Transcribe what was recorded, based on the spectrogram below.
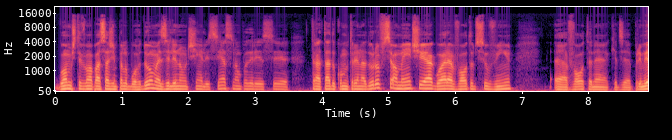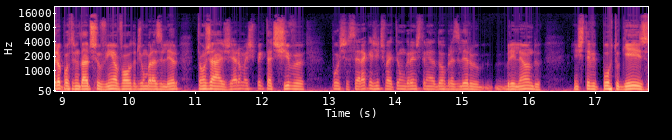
Gomes teve uma passagem pelo Bordeaux, mas ele não tinha licença, não poderia ser tratado como treinador oficialmente. E agora a volta do Silvinho, é, a volta, né, quer dizer, a primeira oportunidade do Silvinho, a volta de um brasileiro. Então já gera uma expectativa. Poxa, será que a gente vai ter um grande treinador brasileiro brilhando? A gente teve português,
